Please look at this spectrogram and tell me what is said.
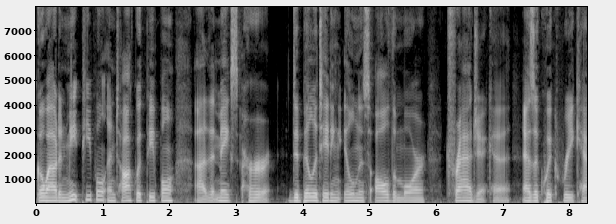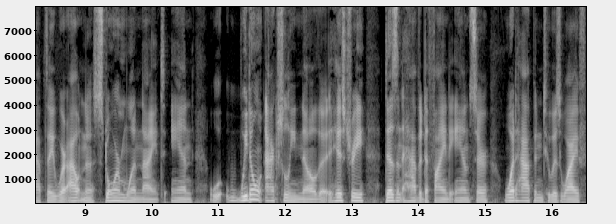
go out and meet people and talk with people. Uh, that makes her debilitating illness all the more tragic. Uh, as a quick recap, they were out in a storm one night, and w- we don't actually know. The history doesn't have a defined answer. What happened to his wife,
